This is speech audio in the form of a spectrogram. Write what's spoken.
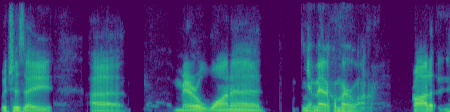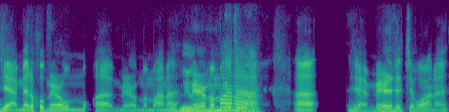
which is a uh marijuana Yeah, medical marijuana. product yeah medical marijuana uh marijuana Mhm. marijuana uh yeah marijuana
